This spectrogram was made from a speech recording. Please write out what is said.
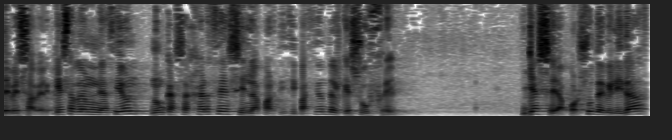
debes saber que esa denominación nunca se ejerce sin la participación del que sufre, ya sea por su debilidad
